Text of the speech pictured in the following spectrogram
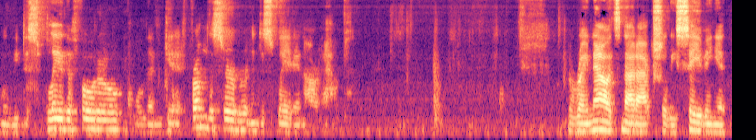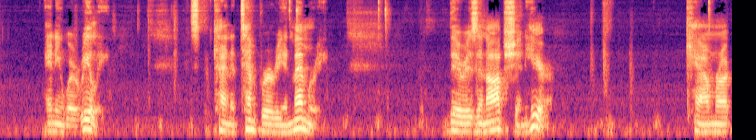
When we display the photo, we'll then get it from the server and display it in our app. But right now, it's not actually saving it anywhere really. It's kind of temporary in memory. There is an option here. Camera,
